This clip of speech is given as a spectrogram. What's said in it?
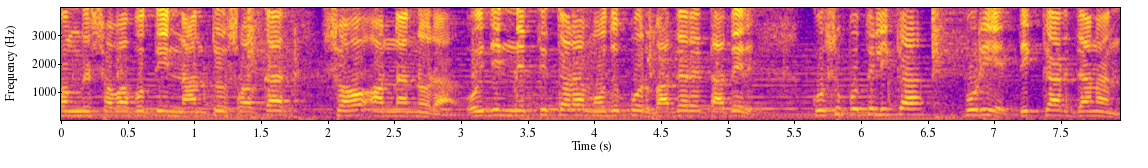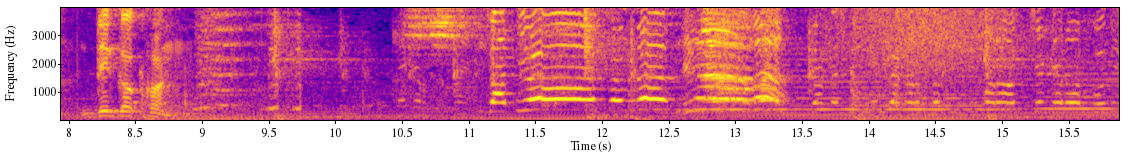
কংগ্রেস সভাপতি নান্টু সরকার সহ অন্যান্যরা। ওই দিন নেতৃত্বরা মধুপুর বাজারে তাদের কুশুপুতলিকা পুড়িয়ে ধিক্কার জানান দীর্ঘক্ষণ। জাতীয় কংগ্রেস। জিন্দাবাদ। বেকারত্ব করা হচ্ছে কেন মোদী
